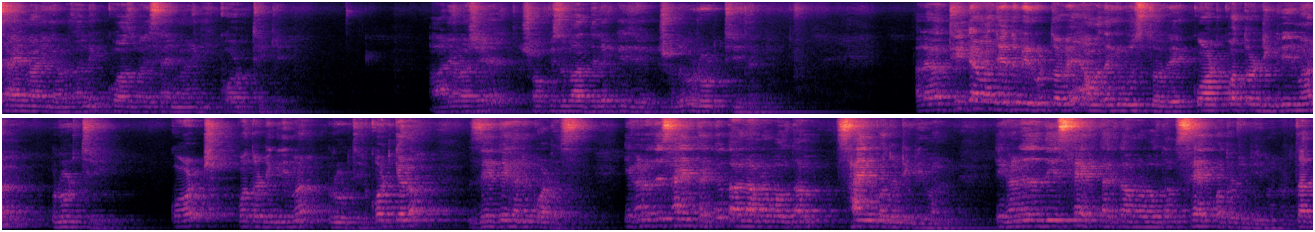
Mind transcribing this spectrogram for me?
sin মানে কি আমরা জানি cos বাই sin মানে কি cot থিটা আর এ পাশে সব কিছু বাদ দিলে কি যে শুধু রুট থ্রি থাকে। তাহলে এবার থিটার মান যেহেতু বের করতে হবে, আমাদেরকে বুঝতে হবে কট কত ডিগ্রির মান রুট থ্রি কট কত ডিগ্রি মান রুট থ্রি কট কেন? যেহেতু এখানে কট আছে। এখানে যদি সাইন থাকতো, তাহলে আমরা বলতাম সাইন কত ডিগ্রি মান। এখানে যদি সেক থাকতো, আমরা বলতাম সেক কত ডিগ্রি মান। অর্থাৎ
